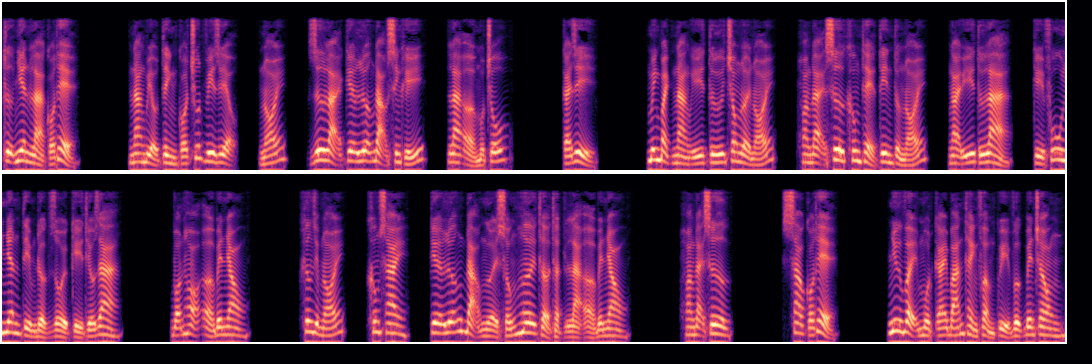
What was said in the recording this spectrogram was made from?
tự nhiên là có thể. Nàng biểu tình có chút vi diệu, nói, dư lại kia lưỡng đạo sinh khí, là ở một chỗ. Cái gì? Minh bạch nàng ý tứ trong lời nói, Hoàng Đại Sư không thể tin tưởng nói, ngài ý tứ là, kỳ phu nhân tìm được rồi kỳ thiếu gia. Bọn họ ở bên nhau. Khương Diệp nói, không sai, kia lưỡng đạo người sống hơi thở thật là ở bên nhau. Hoàng Đại Sư, sao có thể? Như vậy một cái bán thành phẩm quỷ vực bên trong,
